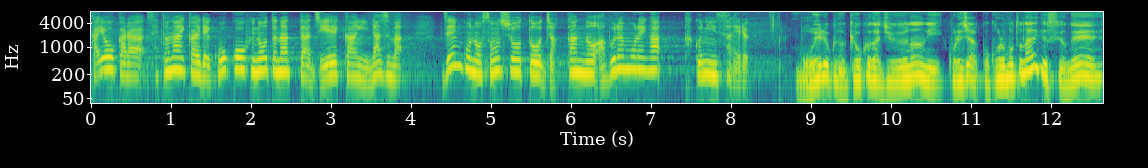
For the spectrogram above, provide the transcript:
火曜から瀬戸内海で航行不能となった自衛艦稲妻。前後の損傷と若干の油漏れが確認される。防衛力の強化が重要なのにこれじゃ心もとないですよね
